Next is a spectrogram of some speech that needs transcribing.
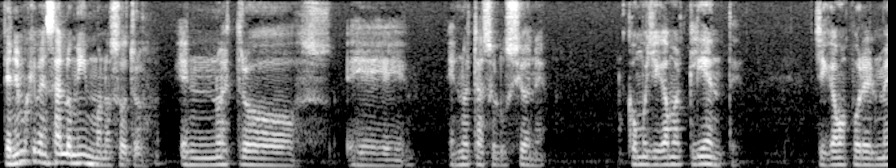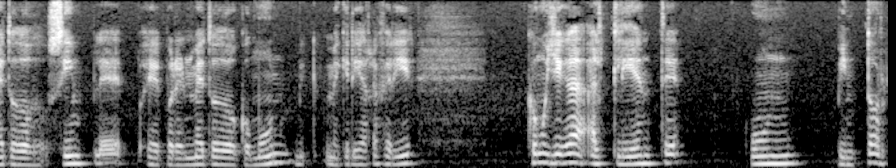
Tenemos que pensar lo mismo nosotros en, nuestros, eh, en nuestras soluciones. ¿Cómo llegamos al cliente? Llegamos por el método simple, eh, por el método común, me quería referir. ¿Cómo llega al cliente un pintor?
